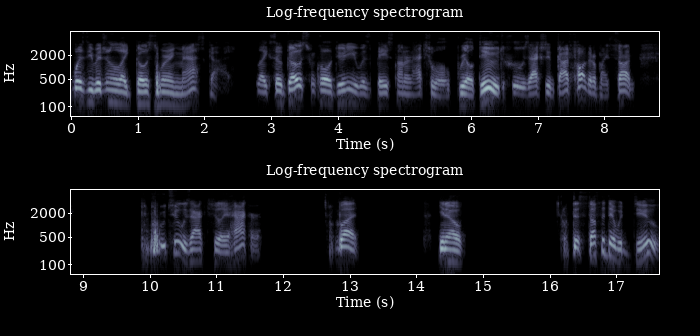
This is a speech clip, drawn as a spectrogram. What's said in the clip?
was the original like ghost wearing mask guy. Like, so Ghost from Call of Duty was based on an actual real dude who was actually the godfather of my son, who too was actually a hacker. But, you know, the stuff that they would do,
